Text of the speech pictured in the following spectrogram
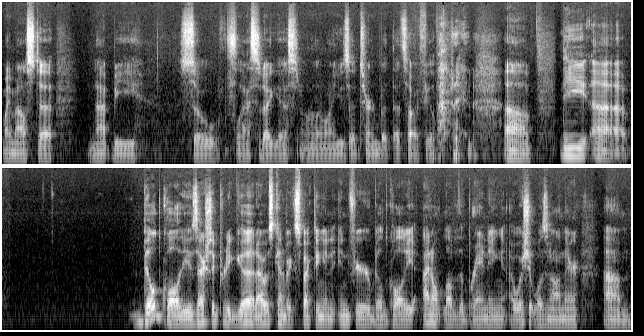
my mouse to not be so flaccid, I guess. I don't really want to use that term, but that's how I feel about it. Um, the uh, build quality is actually pretty good. I was kind of expecting an inferior build quality. I don't love the branding. I wish it wasn't on there. Um,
